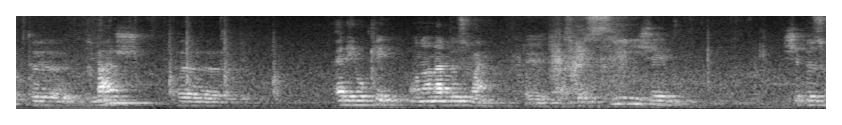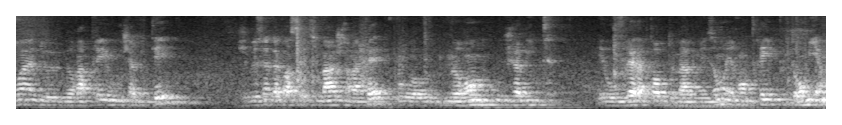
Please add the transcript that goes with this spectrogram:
que l'image, euh, elle est OK, on en a besoin. Parce que si j'ai besoin de me rappeler où j'habitais, j'ai besoin d'avoir cette image dans la tête pour me rendre où j'habite et ouvrir la porte de ma maison et rentrer dormir.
